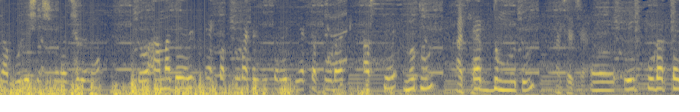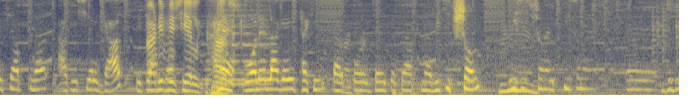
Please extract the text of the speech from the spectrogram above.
যা বলে শেষ করা যাবে না। তো আমাদের একটা প্রোডাক্টের ভিতরে একটা প্রোডাক্ট আসছে নতুন আচ্ছা। একদম নতুন। আচ্ছা আচ্ছা। এই প্রোডাক্টটা হচ্ছে আপনার আর্টিফিশিয়াল গাছ এটা আর্টিফিশিয়াল হ্যাঁ ওয়ালে লাগাই থাকি তারপর যাইতেছে আপনার রিসিপশন রিসিপশনের পিছনে যদি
